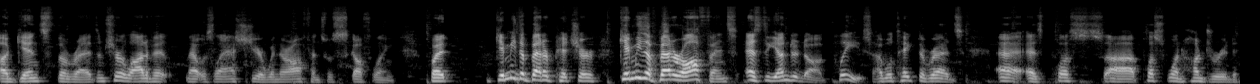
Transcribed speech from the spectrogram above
against the Reds. I'm sure a lot of it that was last year when their offense was scuffling. But give me the better pitcher. Give me the better offense as the underdog, please. I will take the Reds uh, as plus uh, plus 100.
